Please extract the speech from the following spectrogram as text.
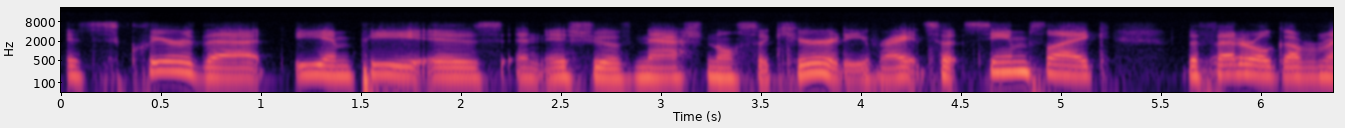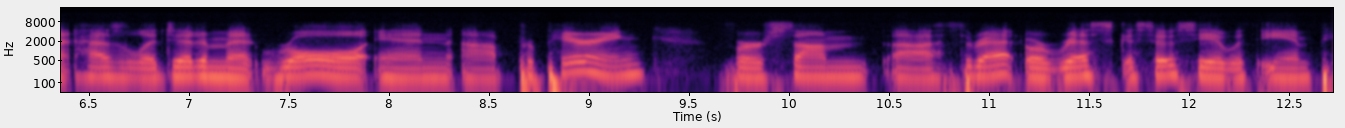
it's clear that EMP is an issue of national security, right? So it seems like the federal government has a legitimate role in uh, preparing for some uh, threat or risk associated with EMP.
